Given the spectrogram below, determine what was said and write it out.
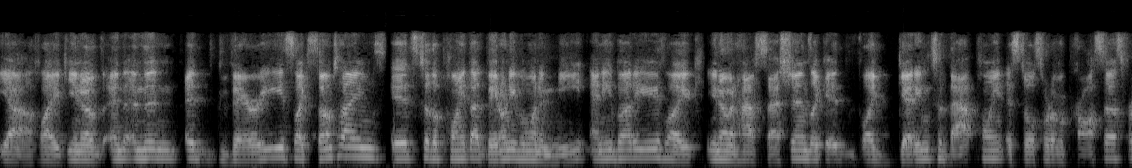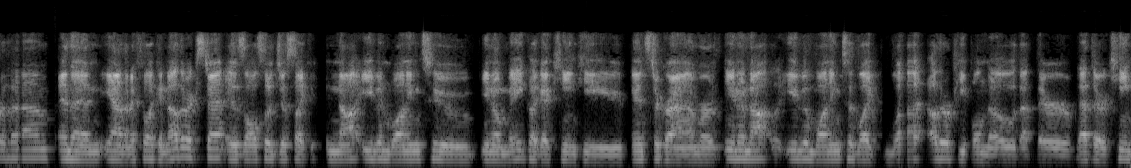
yeah, like, you know, and, and then it varies. Like sometimes it's to the point that they don't even want to meet anybody, like, you know, and have sessions. Like it, like getting to that point is still sort of a process for them. And then, yeah, and then I feel like another extent is also just like not even wanting to, you know, make like a kinky Instagram or, you know, not even wanting to like let other people know that they're, that they're kinky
